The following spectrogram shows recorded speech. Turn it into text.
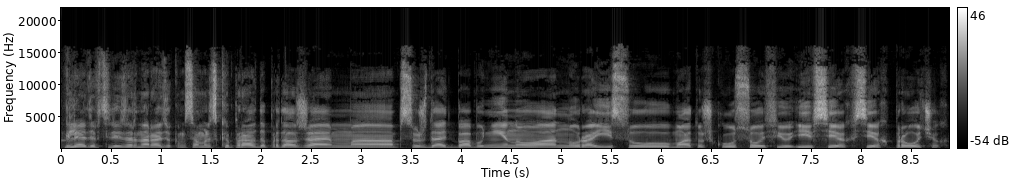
Глядя в телевизор на радио «Комсомольская правда», продолжаем э, обсуждать бабу Нину, Анну, Раису, матушку Софию и всех-всех прочих.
